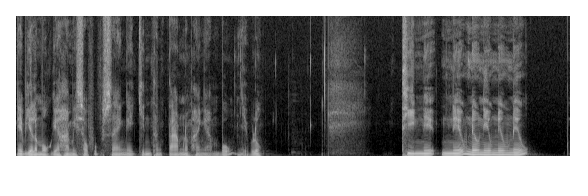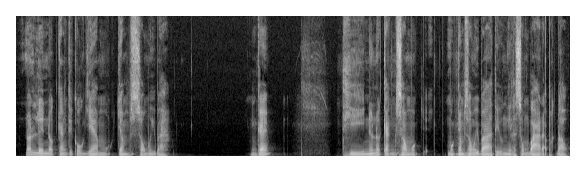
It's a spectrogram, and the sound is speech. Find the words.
Ngay bây giờ là 1 giờ 26 phút sáng ngày 9 tháng 8 năm 2004 Vậy luôn. Thì nếu nếu nếu nếu nếu nếu Nó lên nó cắn cái con giá 163 Ok. Thì nếu nó cắn sóng 163 thì có nghĩa là sóng 3 đã bắt đầu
